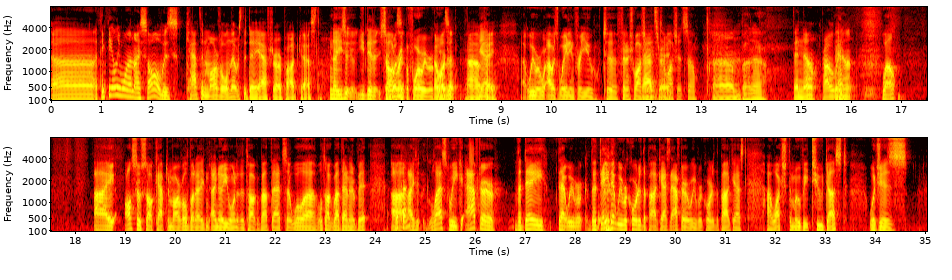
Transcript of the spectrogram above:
Uh, I think the only one I saw was Captain Marvel, and that was the day after our podcast. No, you you did it, saw Or it right it? before we recorded. Oh, was it? Uh, Yeah. okay. Uh, we were. I was waiting for you to finish watching That's it to watch it. So, Um, but uh, then no, probably Yeah. not. well, I also saw Captain Marvel, but I I know you wanted to talk about that, so we'll uh we'll talk about that in a bit. Uh, Okay. I last week after the day that we were the day that we recorded the podcast after we recorded the podcast, I watched the movie To Dust, which is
